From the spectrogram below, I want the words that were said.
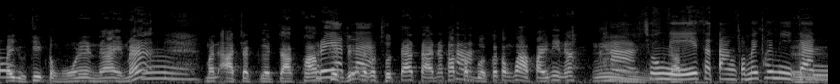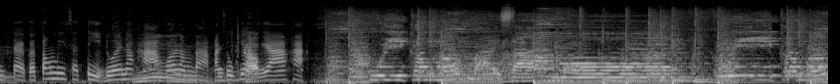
วไปอยู่ที่ตรงโน้นนี่นะเห็นไหมมันอาจจะเกิดจากความเครียดหรืออะไรก็สุดแต่แต่นะครับค่ะ ตำรวจก็ต้องว่าไปนี่นะอืมค่ะ ช่วงนี้สตังค์ก็ไม่ค่อยมีกัน เออแต่ก็ต้องมีสติด้วยนะคะ อืมก็ลำบากกันทุกหย่อครันบยาค่ะ คุยขโมงบ่ายสามโมงคุยขโมง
